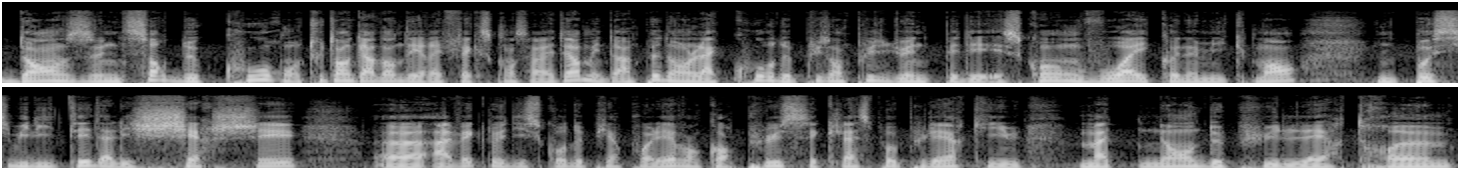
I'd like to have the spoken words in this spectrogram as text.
dans une sorte de cours, tout en gardant des réflexes conservateurs, mais un peu dans la cour de plus en plus du NPD. Est-ce qu'on voit économiquement une possibilité d'aller chercher, euh, avec le discours de Pierre Poilievre, encore plus ces classes populaires qui, maintenant, depuis l'ère Trump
